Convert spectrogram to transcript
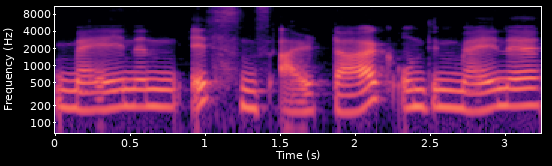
meinen Essensalltag und in meine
